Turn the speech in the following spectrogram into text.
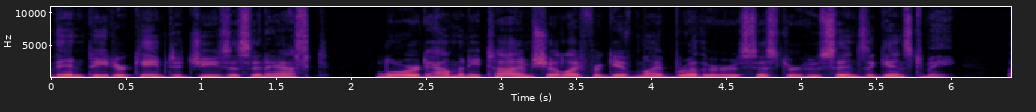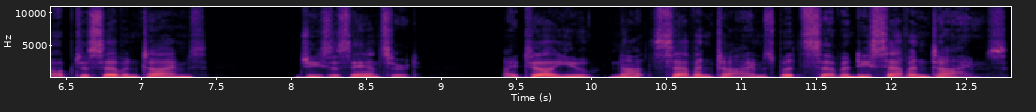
Then Peter came to Jesus and asked, Lord, how many times shall I forgive my brother or sister who sins against me? Up to seven times? Jesus answered, I tell you, not seven times, but seventy seven times.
